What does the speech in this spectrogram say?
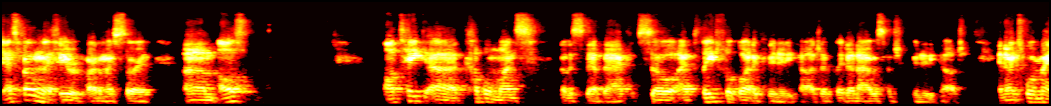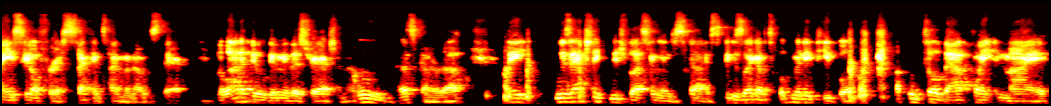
that's probably my favorite part of my story. Um, I'll I'll take a couple months of a step back. So I played football at a community college. I played at Iowa Central Community College, and I tore my ACL for a second time when I was there. A lot of people give me this reaction, "Oh, that's kind of rough." They, it was actually a huge blessing in disguise because, like I've told many people, up until that point in my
